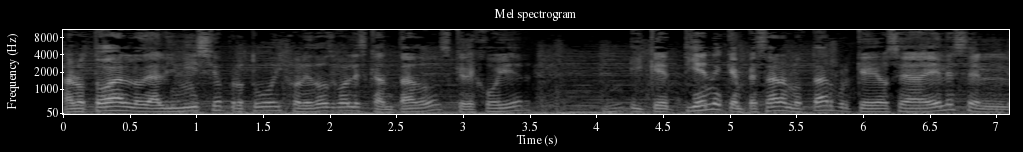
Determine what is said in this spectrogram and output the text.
Anotó al, al inicio, pero tuvo, híjole, dos goles cantados que dejó ir y que tiene que empezar a anotar, porque, o sea, él es el,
